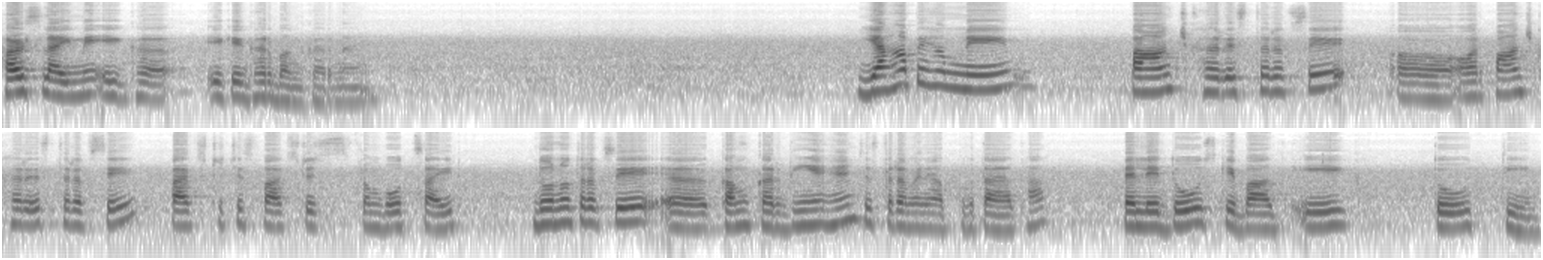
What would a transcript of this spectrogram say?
हर सिलाई में एक घर एक एक घर बंद करना है। यहाँ पे हमने पाँच घर इस तरफ़ से और पाँच घर इस तरफ़ से five stitches five stitches from both side दोनों तरफ़ से कम कर दिए हैं, जिस तरह मैंने आपको बताया था। पहले दो, उसके बाद एक, दो, तीन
